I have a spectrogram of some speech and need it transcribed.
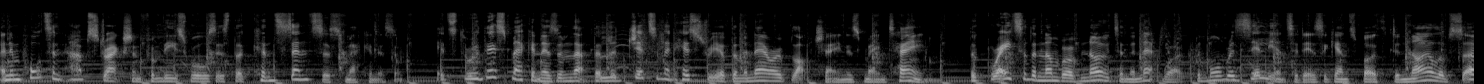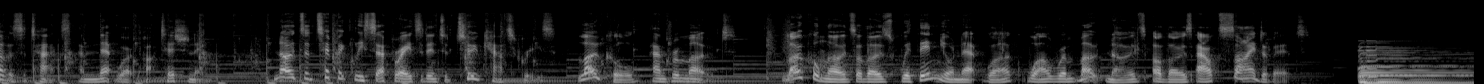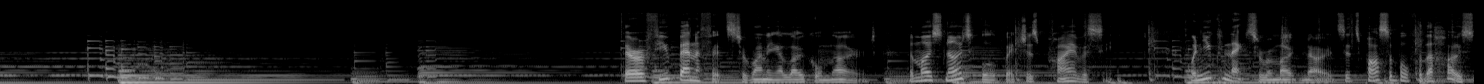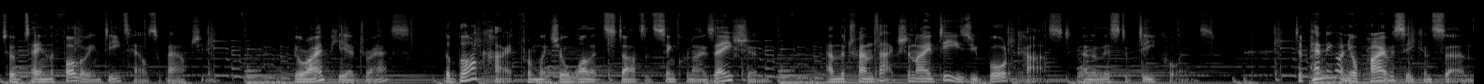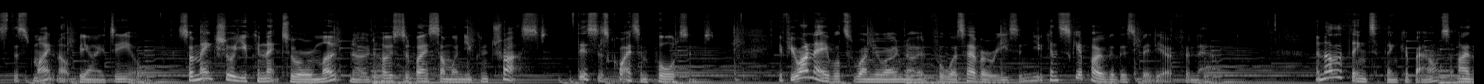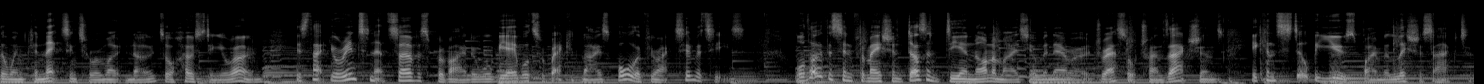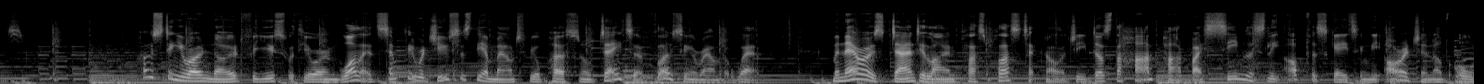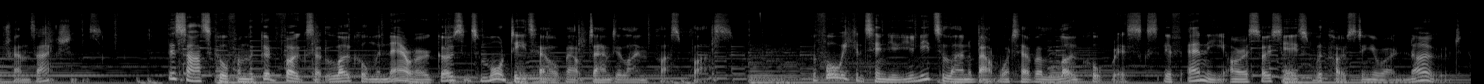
An important abstraction from these rules is the consensus mechanism. It's through this mechanism that the legitimate history of the Monero blockchain is maintained. The greater the number of nodes in the network, the more resilient it is against both denial of service attacks and network partitioning. Nodes are typically separated into two categories, local and remote. Local nodes are those within your network, while remote nodes are those outside of it. There are a few benefits to running a local node, the most notable of which is privacy. When you connect to remote nodes, it's possible for the host to obtain the following details about you. Your IP address, the block height from which your wallet started synchronization, and the transaction IDs you broadcast, and a list of decoys. Depending on your privacy concerns, this might not be ideal, so make sure you connect to a remote node hosted by someone you can trust, this is quite important. If you're unable to run your own node for whatever reason, you can skip over this video for now. Another thing to think about, either when connecting to remote nodes or hosting your own, is that your internet service provider will be able to recognize all of your activities. Although this information doesn't de-anonymize your Monero address or transactions, it can still be used by malicious actors. Hosting your own node for use with your own wallet simply reduces the amount of your personal data floating around the web. Monero's Dandelion++ technology does the hard part by seamlessly obfuscating the origin of all transactions. This article from the good folks at Local Monero goes into more detail about Dandelion++. Before we continue, you need to learn about whatever local risks, if any, are associated with hosting your own node.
